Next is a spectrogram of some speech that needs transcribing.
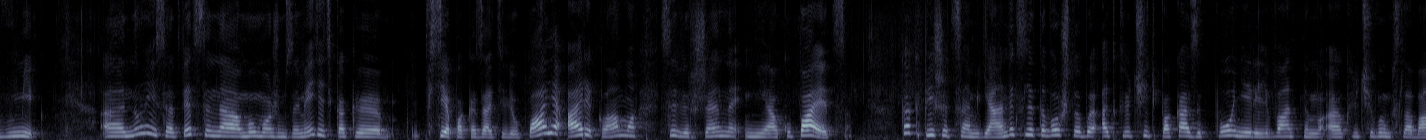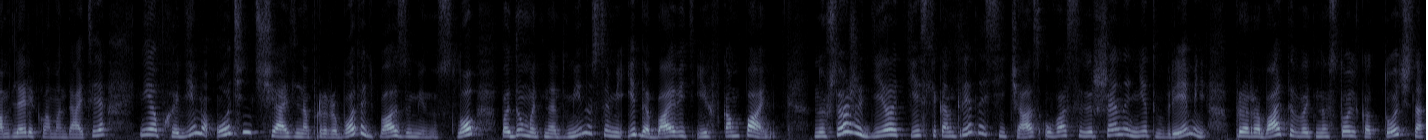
в миг. А, ну и, соответственно, мы можем заметить, как все показатели упали, а реклама совершенно не окупается. Как пишет сам Яндекс, для того, чтобы отключить показы по нерелевантным э, ключевым словам для рекламодателя, необходимо очень тщательно проработать базу минус-слов, подумать над минусами и добавить их в кампанию. Но что же делать, если конкретно сейчас у вас совершенно нет времени прорабатывать настолько точно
